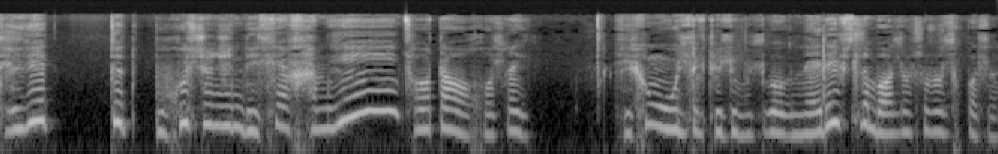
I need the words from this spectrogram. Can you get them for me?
Тэгээд Тэд бүхэл шөнжин дэлхийн хамгийн цуудаага хулгыг хэрхэн үйлдэх төлөвлөгөөг наривчлан боловсруулах болно.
